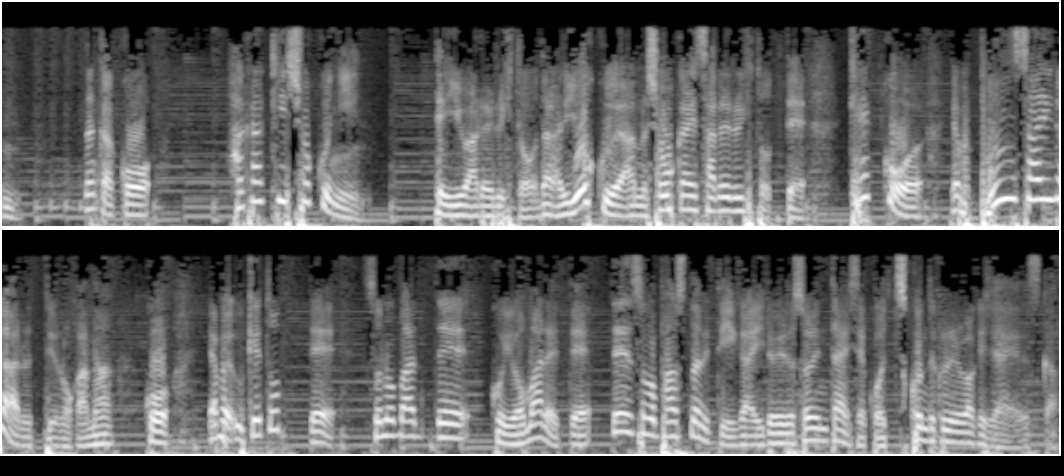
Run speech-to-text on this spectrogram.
うん、なんかこう、はがき職人って言われる人、だからよくあの紹介される人って結構やっぱ文才があるっていうのかな。こう、やっぱり受け取って、その場でこう読まれて、で、そのパーソナリティがいろいろそれに対してこう突っ込んでくれるわけじゃないですか。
